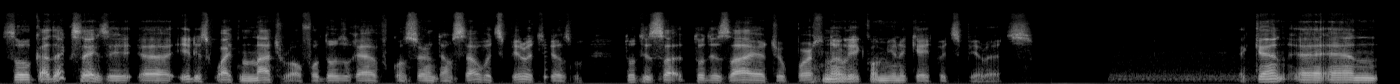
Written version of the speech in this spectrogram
so Kardec says it, uh, it is quite natural for those who have concerned themselves with spiritism to, desi- to desire to personally communicate with spirits again uh, and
